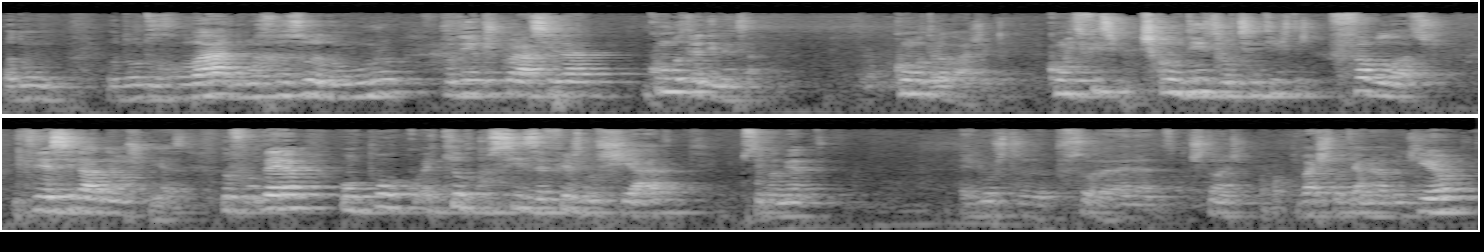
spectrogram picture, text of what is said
ou de um, ou de um rolar, de uma rasura de um muro, podíamos pôr a cidade com outra dimensão, com outra lógica com edifícios escondidos, oitocentistas, fabulosos, e que a cidade não os conhece. No fundo, era um pouco aquilo que o CISA fez no Chiado, possivelmente a ilustre professora Ana de Questões vai explicar melhor do que eu,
